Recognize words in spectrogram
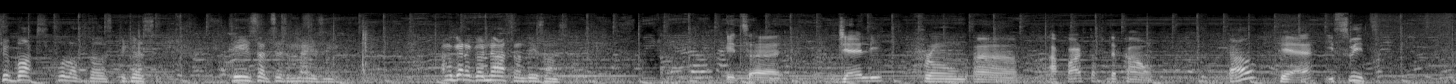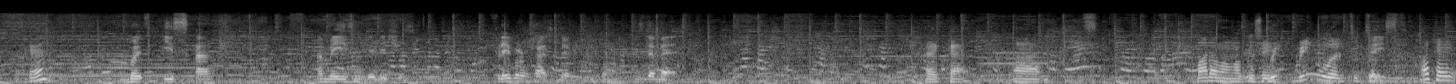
two boxes full of those because these are just amazing. I'm gonna go nuts on these ones. It's a jelly from uh, a part of the cow. Cow? Yeah, it's sweet, Okay. but it's uh, amazing, delicious. Flavor of raspberry. It's the best. Okay. Um, bottom I'm gonna say. Bring, bring one to taste. Okay.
